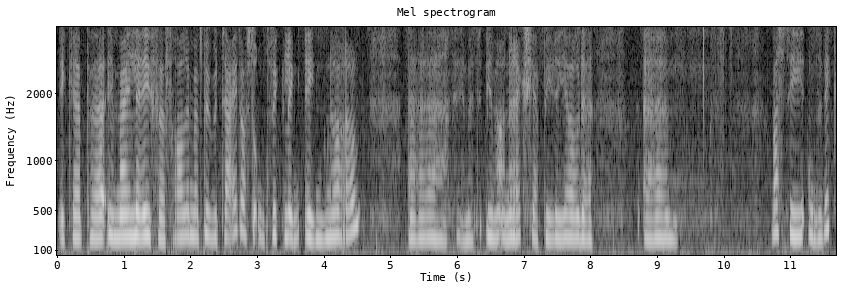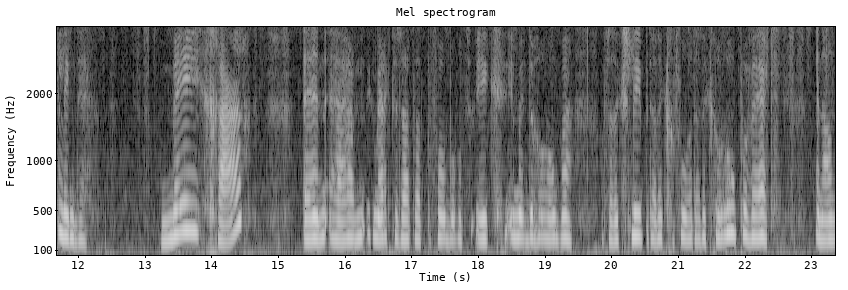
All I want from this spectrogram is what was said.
Ik heb uh, in mijn leven, vooral in mijn puberteit, was de ontwikkeling enorm. Uh, in, met, mijn anorexia-periode ehm, was die ontwikkeling de mega. En ehm, ik merkte dat, dat bijvoorbeeld ik in mijn dromen, of dat ik sliep, dat ik gevoel dat ik geroepen werd. En dan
